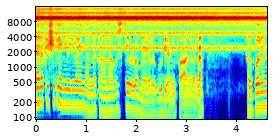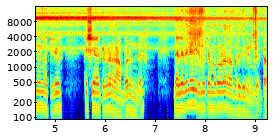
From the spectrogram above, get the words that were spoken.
ഏലകൃഷിക്ക് അനുയോജ്യമായ നല്ല കാലാവസ്ഥയുള്ള മേഖല കൂടിയാണ് ഈ ഭാഗങ്ങളെല്ലാം. അതുപോലെ തന്നെ മറ്റൊരു കൃഷിയായിട്ടുള്ള റബ്ബറുണ്ട്. നിലവിലെ ഇരുന്നൂറ്റമ്പതോളം റബ്ബർ ഇതിലുണ്ട് കേട്ടോ.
